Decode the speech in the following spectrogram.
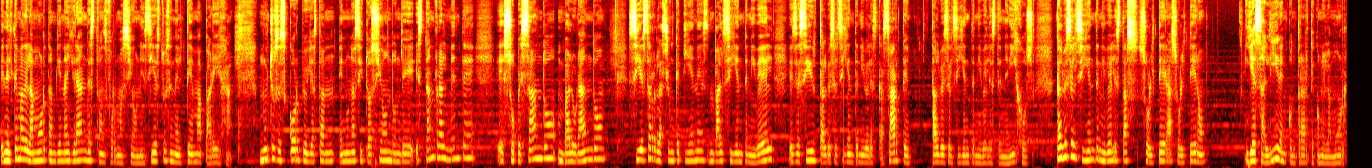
En el tema del amor también hay grandes transformaciones y esto es en el tema pareja. Muchos escorpio ya están en una situación donde están realmente eh, sopesando, valorando si esa relación que tienes va al siguiente nivel, es decir, tal vez el siguiente nivel es casarte, Tal vez el siguiente nivel es tener hijos. Tal vez el siguiente nivel estás soltera, soltero y es salir a encontrarte con el amor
